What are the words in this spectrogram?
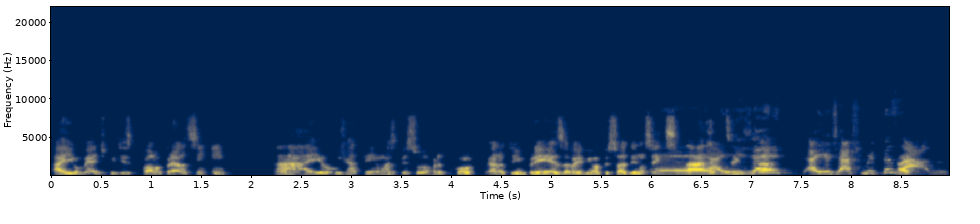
Aí o médico disse que falou para ela assim, ah, eu já tenho umas pessoas para tu colocar na tua empresa, vai vir uma pessoa de não sei que é, cidade. Aí, já é, aí eu já acho meio pesado. Aí,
